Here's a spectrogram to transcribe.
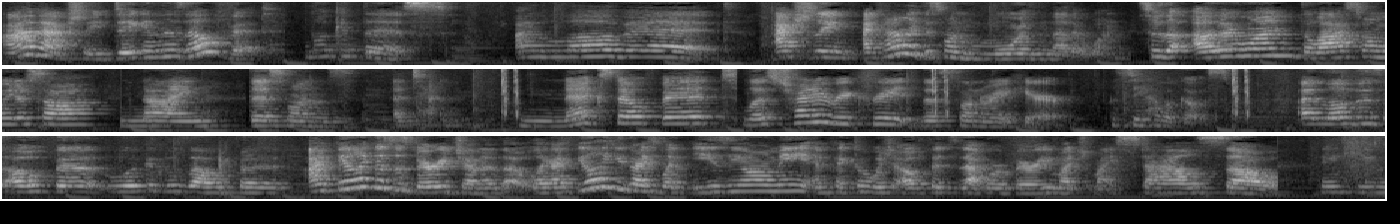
I'm actually digging this outfit. Look at this. I love it. Actually, I kind of like this one more than the other one. So the other one, the last one we just saw, nine. This one's a 10. Next outfit, let's try to recreate this one right here. Let's see how it goes. I love this outfit. Look at this outfit. I feel like this is very Jenna though. Like I feel like you guys went easy on me and picked out which outfits that were very much my style. So thank you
